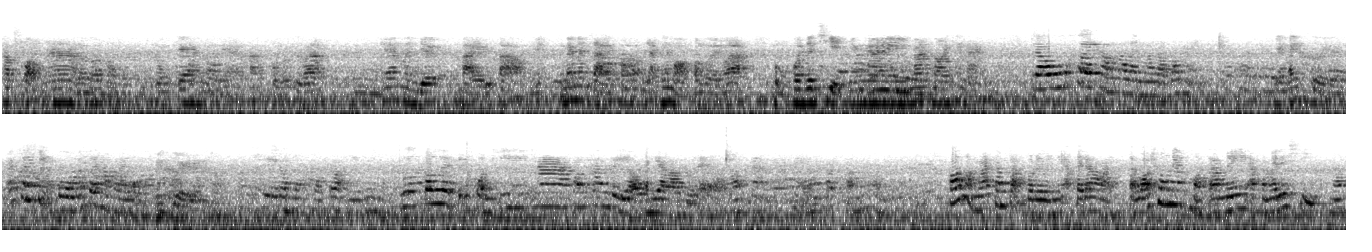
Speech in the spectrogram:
ครับกรอบหน้าแล้วก็ตรงตรงแก้มตรงเนี้ยครับผมรู้สึกว่าแก้มมันเยอะไปหรือเปล่าไม่ไม่มั่นใจก็อยากให้หมอประเมินว่า ผมควรจะฉีดยังไงมากน้อยแค่ไหนเราเคยทำอะไรมาแล้วบ้างไหมยังไม่เคยเลยไม่เคยฉีดโบไม่เคยทำอะไรเลยไม่เคยเลยครับโอเคเรามองเขาก่อนนิดนึงเบื้องต้นเลยเป็นคนที่หน้าค่อนข้างเรียวยาวอยู่แล้วเนาะ อะไหนลองตัดความให้ผมก็สามารถกำจัดบริเวณนี้ไปได้ แต่ว่าช่วงเนี้ยหมอจะไม่อาจจะไม่ได้ฉีดเนาะ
